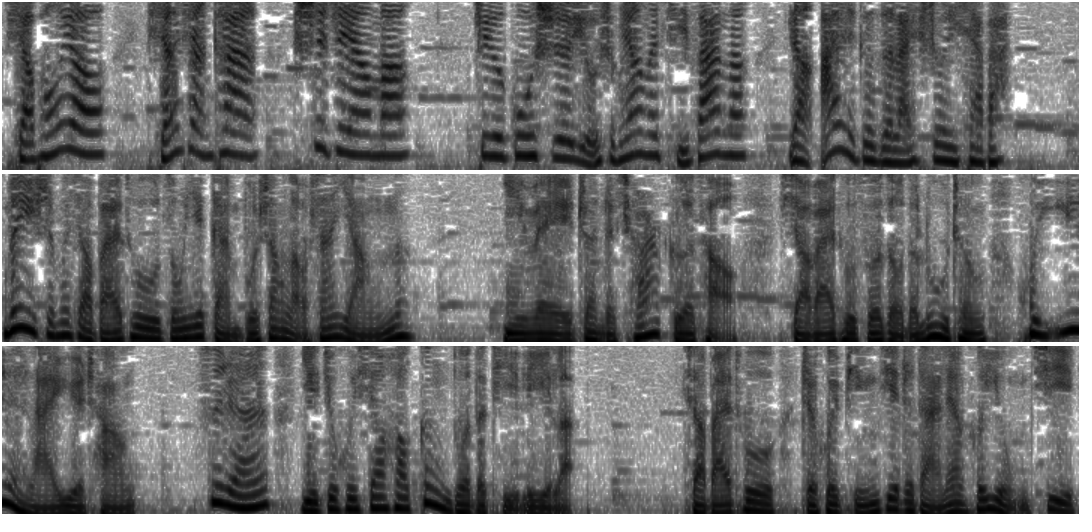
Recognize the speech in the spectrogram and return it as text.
小朋友，想想看，是这样吗？这个故事有什么样的启发呢？让阿伟哥哥来说一下吧。为什么小白兔总也赶不上老山羊呢？因为转着圈儿割草，小白兔所走的路程会越来越长，自然也就会消耗更多的体力了。小白兔只会凭借着胆量和勇气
